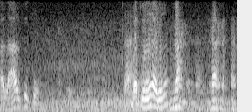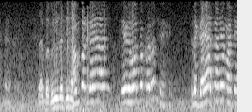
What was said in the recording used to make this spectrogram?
આ લાલ શું છે બચું નહીં આવ્યું ને બગડ્યું નથી કામ પર ગયા? એ તો ખરો ને એટલે ગયા શાને માટે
